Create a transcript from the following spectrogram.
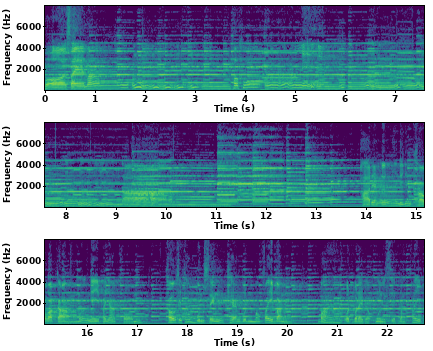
บ่ใส่มังโอ้โหน แดงเอ้ยได้ยินข่าวว่ากามเมื่อไงพญาขอม เขาสิทำบุญเสงแข่งบุญบังไฟบังบ้าอดบ่ได้ดอกมือเสียดบังไฟไป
